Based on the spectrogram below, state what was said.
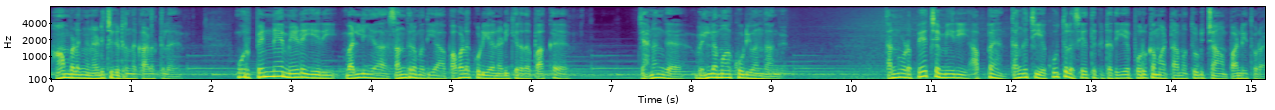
ஆம்பளைங்க நடிச்சுக்கிட்டு இருந்த காலத்தில் ஒரு பெண்ணே மேடை ஏறி வள்ளியா சந்திரமதியா பவளக்குடியா நடிக்கிறத பார்க்க ஜனங்க வெள்ளமாக கூடி வந்தாங்க. தன்னோட பேச்சை மீறி அப்பன் தங்கச்சியை கூத்துல சேர்த்துக்கிட்டதையே பொறுக்க மாட்டாம துடிச்சான் பாண்டித்துறை.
